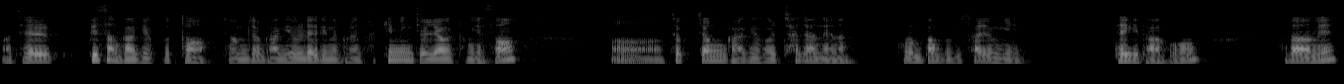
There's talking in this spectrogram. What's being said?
어, 제일 비싼 가격부터 점점 가격을 내리는 그런 스키밍 전략을 통해서 어, 적정 가격을 찾아내는 그런 방법이 사용이 되기도 하고 그 다음에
